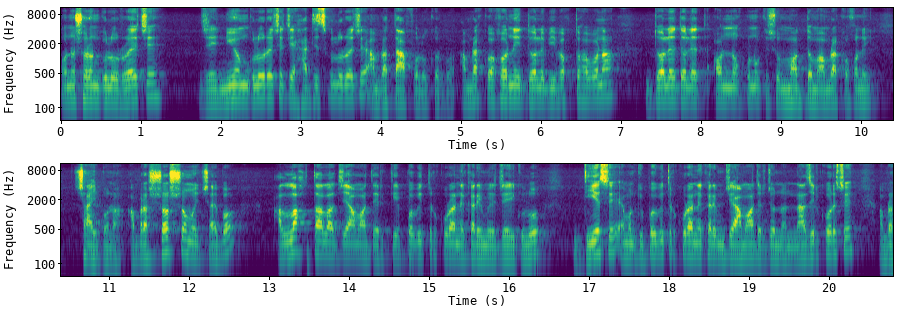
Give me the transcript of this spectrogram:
অনুসরণগুলো রয়েছে, যে নিয়মগুলো রয়েছে, যে হাদিসগুলো রয়েছে, আমরা তা ফলো করব। আমরা কখনোই দলে বিভক্ত হব না, দলে দলে অন্য কোনো কিছু মধ্যম আমরা কখনোই চাইব না আমরা সবসময় চাইব আল্লাহ তালা যে আমাদেরকে পবিত্র কোরআনে কারিমের যেইগুলো দিয়েছে, এমনকি পবিত্র কোরআনে কারিম যে আমাদের জন্য নাজিল করেছে, আমরা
